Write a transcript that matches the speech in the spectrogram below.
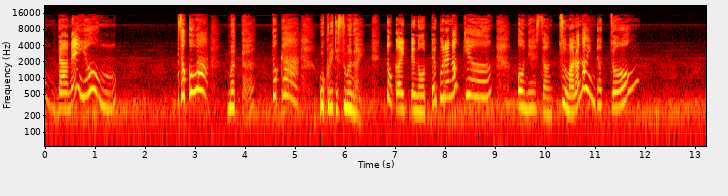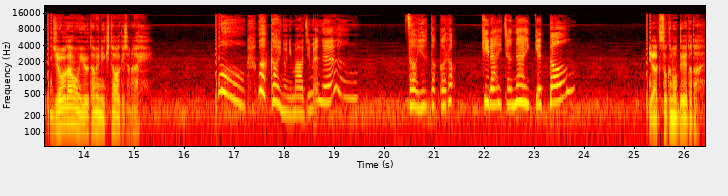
んダメよ。そこは待った。とか遅れてすまない。とか言って乗ってくれなきゃ。お姉さんつまらないんだぞ。冗談を言うために来たわけじゃない。もう若いのに真面目ねそういうところ嫌いじゃないけど約束のデータだ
